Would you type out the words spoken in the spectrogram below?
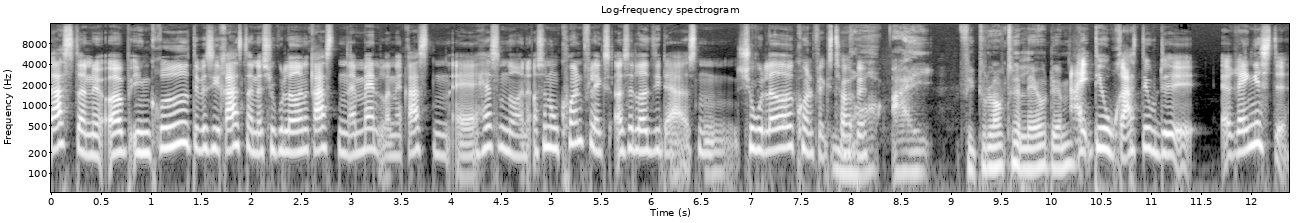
resterne op i en gryde, det vil sige resterne af chokoladen, resten af mandlerne, resten af hasselnødderne, og så nogle cornflakes, og så lavede de der sådan chokolade cornflakes toppe. Nå, ej. Fik du lov til at lave dem? Nej, det er jo rest, det er jo det ringeste,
